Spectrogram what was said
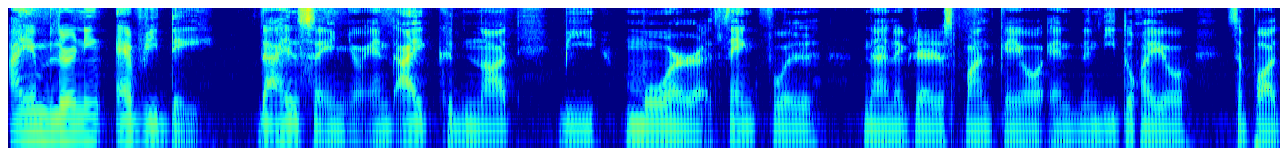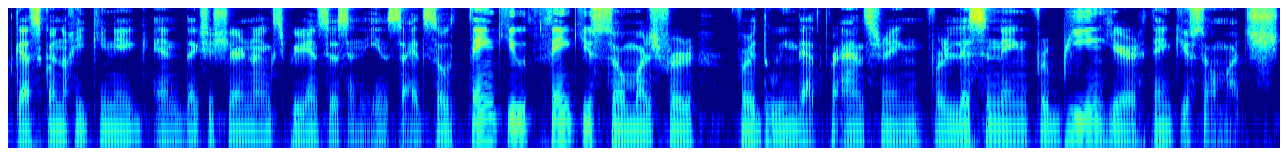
I am learning every day dahil sa inyo and I could not be more thankful na nagre-respond kayo and nandito kayo sa podcast ko nakikinig and nag-share ng experiences and insights. So thank you, thank you so much for for doing that, for answering, for listening, for being here. Thank you so much.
